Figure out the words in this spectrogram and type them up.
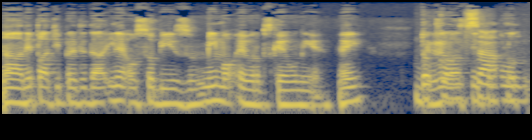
neplatí pre teda iné osoby z mimo Európskej únie. Hej? Dokonca vlastne bolo...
